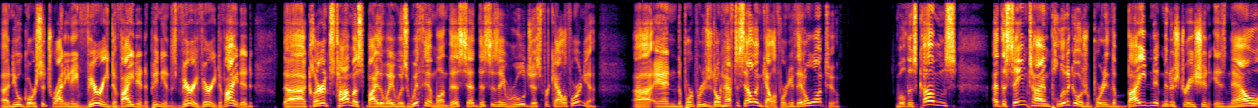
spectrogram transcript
uh, Neil Gorsuch, writing a very divided opinion, is very, very divided. Uh, Clarence Thomas, by the way, was with him on this, said this is a rule just for California. Uh, and the pork producers don't have to sell in California if they don't want to. Well, this comes at the same time, Politico is reporting the Biden administration is now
